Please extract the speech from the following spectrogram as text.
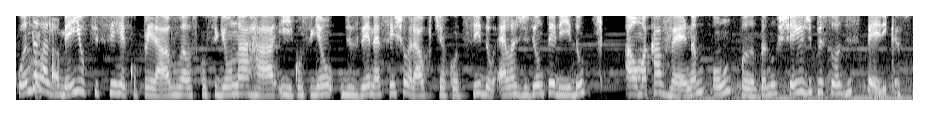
Quando elas Coitadas. meio que se recuperavam, elas conseguiam narrar e conseguiam dizer, né, sem chorar o que tinha acontecido, elas diziam ter ido a uma caverna ou um pântano cheio de pessoas histéricas.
